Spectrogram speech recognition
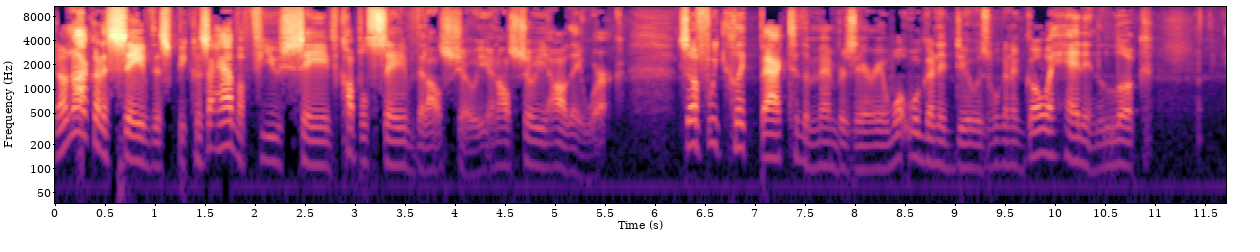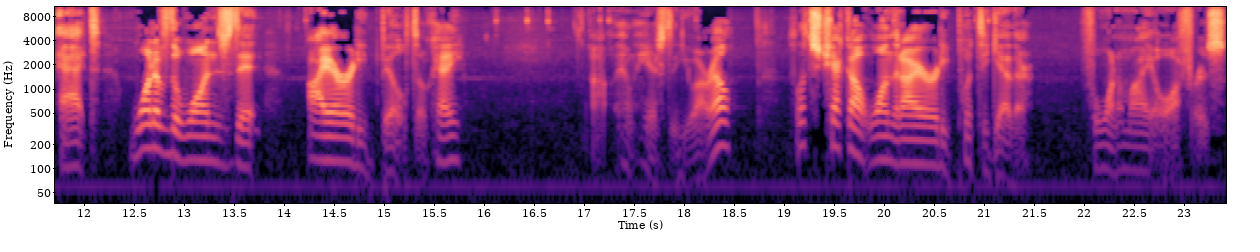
Now I'm not going to save this because I have a few saved, couple saved that I'll show you, and I'll show you how they work. So if we click back to the members area, what we're going to do is we're going to go ahead and look at one of the ones that I already built. Okay. Uh, here's the URL. So let's check out one that I already put together for one of my offers.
